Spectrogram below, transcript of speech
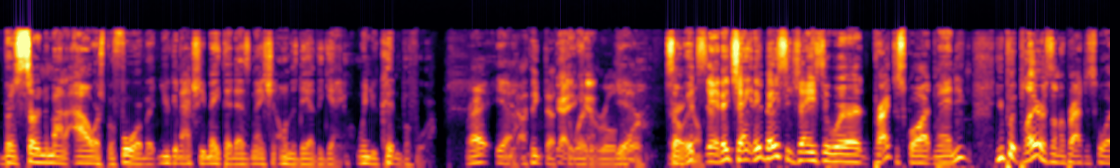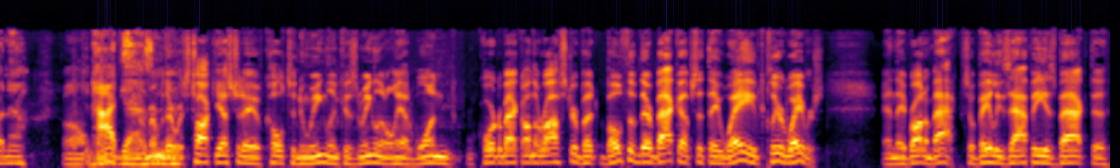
but a certain amount of hours before. But you can actually make that designation on the day of the game when you couldn't before, right? Yeah, yeah I think that's yeah, the way can. the rules yeah. work. There so it's they, they changed. They basically changed it where practice squad, man. You you put players on the practice squad now. Well, hide guys. I remember there was talk yesterday of Colt to New England because New England only had one quarterback on the roster, but both of their backups that they waived cleared waivers, and they brought them back. So Bailey Zappe is back. The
